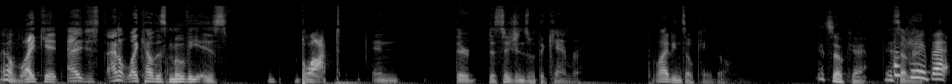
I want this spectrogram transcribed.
I don't like it. I just I don't like how this movie is blocked in their decisions with the camera. The lighting's okay though. It's okay. It's okay, alright. but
